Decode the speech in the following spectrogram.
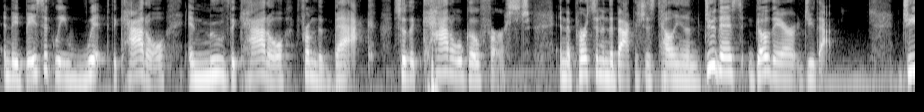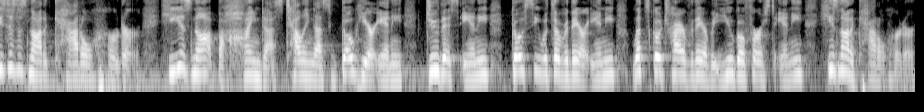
and they basically whip the cattle and move the cattle from the back. So the cattle go first. And the person in the back is just telling them do this go there do that Jesus is not a cattle herder. He is not behind us telling us, go here, Annie, do this, Annie, go see what's over there, Annie, let's go try over there, but you go first, Annie. He's not a cattle herder.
